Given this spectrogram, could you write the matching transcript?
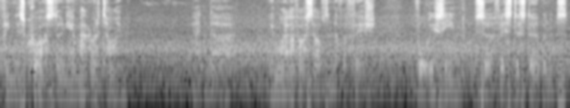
fingers crossed, only a matter of time, and uh, we might have ourselves another fish. We've already seen surface disturbance.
